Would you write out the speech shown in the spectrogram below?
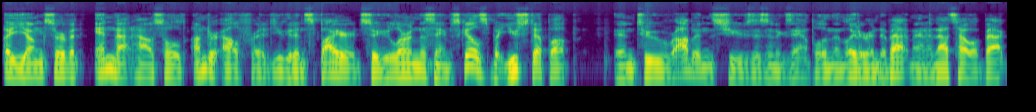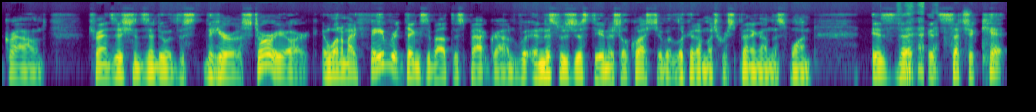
a young servant in that household under Alfred. You get inspired, so you learn the same skills, but you step up into Robin's shoes as an example, and then later into Batman, and that's how a background transitions into the, the hero story arc. And one of my favorite things about this background, and this was just the initial question, but look at how much we're spending on this one, is that it's such a kit.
